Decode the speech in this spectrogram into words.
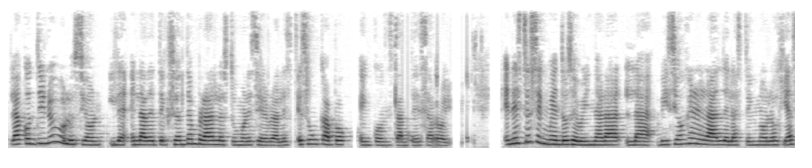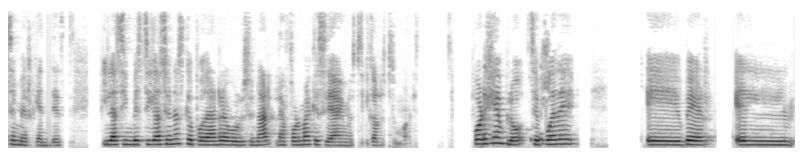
La continua evolución en la detección temprana de los tumores cerebrales es un campo en constante desarrollo. En este segmento se brindará la visión general de las tecnologías emergentes y las investigaciones que podrán revolucionar la forma que se diagnostican los tumores. Por ejemplo, se puede eh, ver el,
